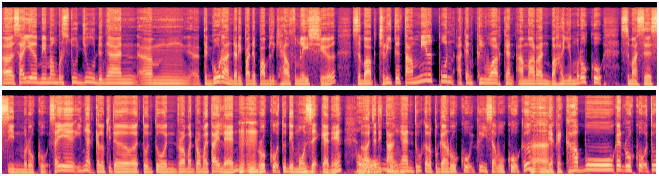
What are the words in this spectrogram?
uh, saya memang bersetuju dengan um, teguran daripada Public Health Malaysia sebab cerita Tamil pun akan keluarkan amaran bahaya merokok semasa sin merokok. Saya ingat kalau kita tonton drama-drama Thailand, Mm-mm. rokok tu dia mozaik kan ya. Oh. Uh, jadi tangan tu kalau pegang rokok ke isap rokok ke, uh-huh. dia akan kaburkan rokok tu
